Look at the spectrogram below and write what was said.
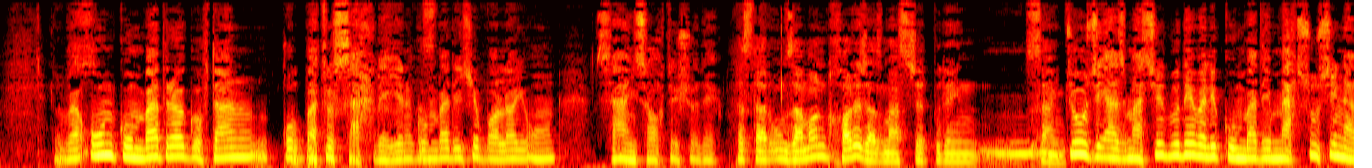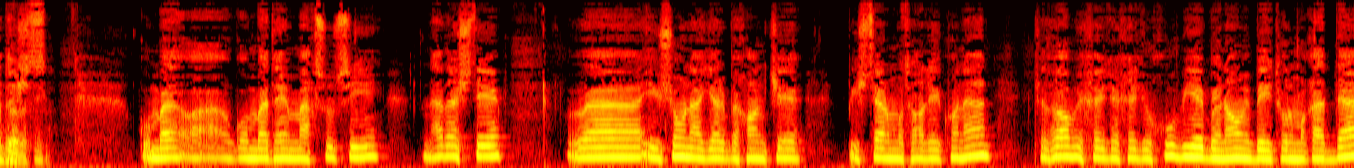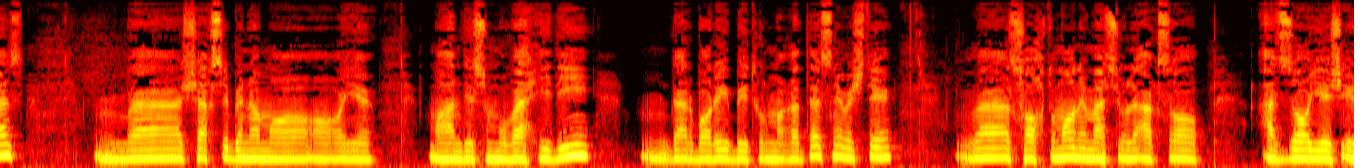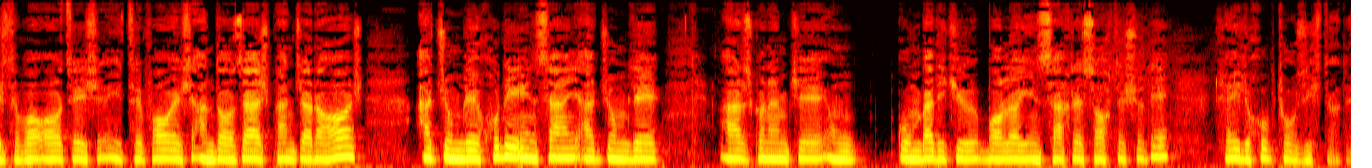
و اون گنبد را گفتن قبت و صخره یعنی گنبدی که بالای اون سنگ ساخته شده. پس در اون زمان خارج از مسجد بوده این سنگ؟ جزئی از مسجد بوده ولی گنبد مخصوصی نداشته. گنبد گنبد مخصوصی نداشته. و ایشون اگر بخوان که بیشتر مطالعه کنن کتاب خیلی خیلی خوبیه به نام بیت المقدس و شخصی به نام آقای مهندس موحدی درباره بیت المقدس نوشته و ساختمان مسجد الاقصا اجزایش ارتفاعاتش ارتفاعش اندازش پنجرهاش از جمله خود این سنگ از جمله عرض کنم که اون گنبدی که بالای این صخره ساخته شده خیلی خوب توضیح داده.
